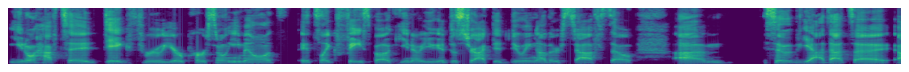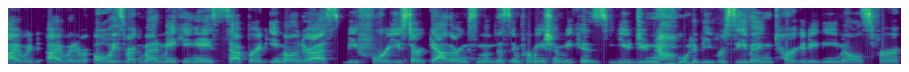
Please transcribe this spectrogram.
you don't have to dig through your personal email. It's it's like Facebook. You know, you get distracted doing other stuff. So um, so yeah that's a i would i would always recommend making a separate email address before you start gathering some of this information because you do not want to be receiving targeted emails for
